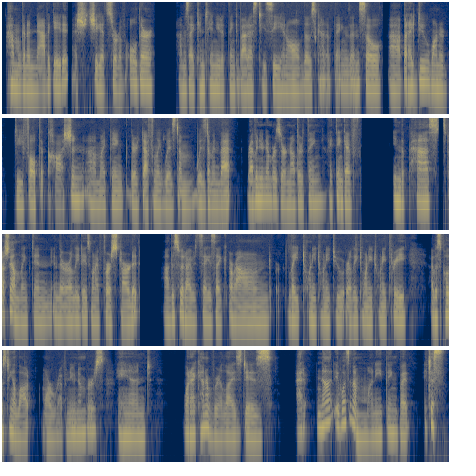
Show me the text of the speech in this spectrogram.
how i'm gonna navigate it as she gets sort of older um, as I continue to think about STC and all of those kind of things. And so, uh, but I do want to default to caution. Um, I think there's definitely wisdom, wisdom in that. Revenue numbers are another thing. I think I've in the past, especially on LinkedIn in the early days when I first started, uh, this is what I would say is like around late 2022, early 2023. I was posting a lot more revenue numbers. And what I kind of realized is not it wasn't a money thing, but it just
